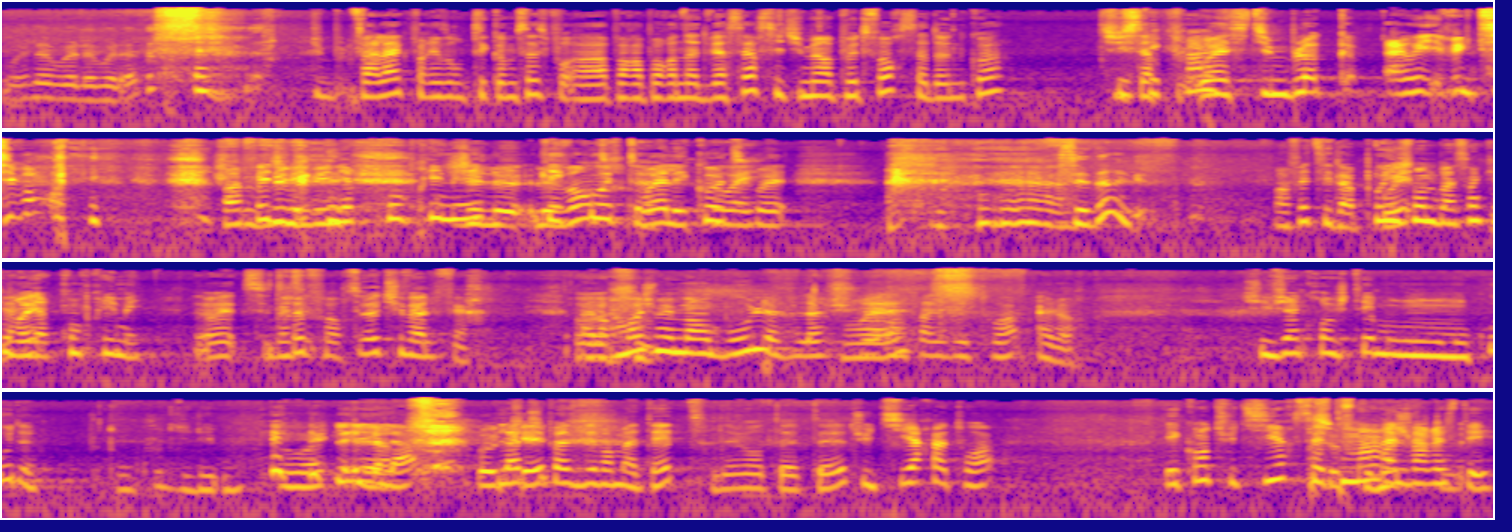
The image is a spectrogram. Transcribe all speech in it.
Voilà, voilà, voilà. Tu- Enfin là, par exemple, t'es comme ça par rapport à un adversaire. Si tu mets un peu de force, ça donne quoi? Tu t'écrases. Ouais, si tu me bloques. Ah oui, effectivement. En fait, je vais venir comprimer le, le tes ventre. côtes. Ouais, les côtes. Ouais. Ouais. c'est dingue. En fait, c'est la position de bassin qui va venir comprimer. ouais, c'est Bah, très fort. Là, tu vas le faire. Alors, moi, je me mets en boule. Là, je suis en face de toi. Alors, Tu viens crocheter mon, mon coude. Ton coude, il est où Ouais, il est là. Là, tu passes devant ma tête. devant ta tête. Tu tires à toi. Et quand tu tires, cette Sauf main, elle va rester.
